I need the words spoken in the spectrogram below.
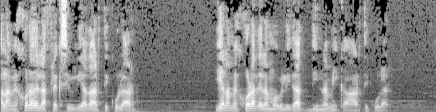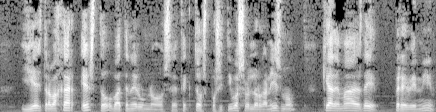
a la mejora de la flexibilidad articular y a la mejora de la movilidad dinámica articular. Y trabajar esto va a tener unos efectos positivos sobre el organismo que además de prevenir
